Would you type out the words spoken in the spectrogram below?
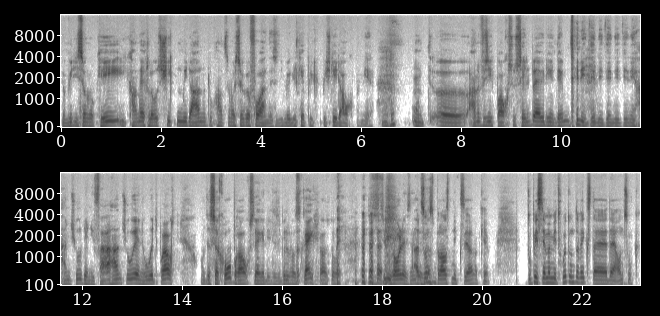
dann würde ich sagen, okay, ich kann euch losschicken mit an und du kannst mal selber fahren. Also die Möglichkeit be- besteht auch bei mir. Und äh, an und für sich brauchst du selber eigentlich in dem, deine, deine, deine, deine Handschuhe, deine Fahrhandschuhe, einen Hut brauchst und das Sakko brauchst du eigentlich, das ist ein bisschen was gleich schaust, aber das ist ziemlich alles. Ne? Ansonsten brauchst du nichts, ja, okay. Du bist ja immer mit Hut unterwegs, dein, dein Anzug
